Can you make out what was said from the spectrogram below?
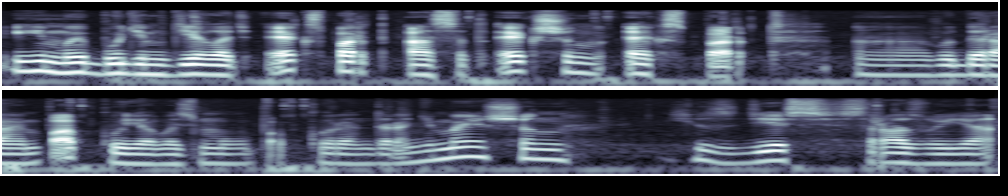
И мы будем делать экспорт, asset action, экспорт. Э, выбираем папку, я возьму папку render animation. И здесь сразу я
